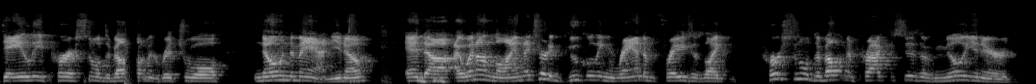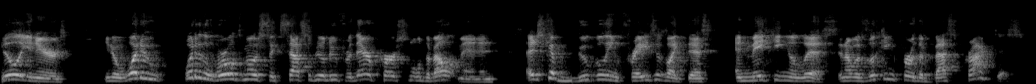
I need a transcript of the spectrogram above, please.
daily personal development ritual known to man, you know? And uh, I went online and I started Googling random phrases like personal development practices of millionaires, billionaires. You know, what do, what do the world's most successful people do for their personal development? And I just kept Googling phrases like this and making a list. And I was looking for the best practice.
